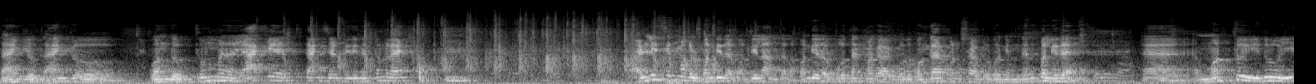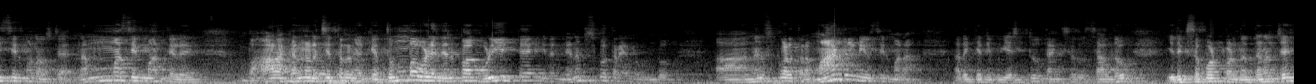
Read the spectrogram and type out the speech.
ಥ್ಯಾಂಕ್ ಯು ಥ್ಯಾಂಕ್ ಯು ಒಂದು ತುಂಬ, ಯಾಕೆ ಎಷ್ಟು ಥ್ಯಾಂಕ್ಸ್ ಹೇಳ್ತಿದ್ದೀನಿ ಅಂತಂದ್ರೆ ಹಳ್ಳಿ ಸಿನಿಮಾಗಳು ಬಂದಿದೆ, ಬಂದಿಲ್ಲ ಅಂತಲ್ಲ. ಬಂದಿದೆ, ಭೂತನ್ ಮಗ ಆಗ್ಬೋದು, ಬಂಗಾರ ಮನುಷ್ಯ ಆಗ್ಬೋದು, ನಿಮ್ ನೆನಪಲ್ಲಿದೆ. ಮತ್ತು ಇದು ಈ ಸಿನಿಮಾನು ಅಷ್ಟೇ. ನಮ್ಮ ಸಿನಿಮಾ ಅಂತೇಳಿ ಬಹಳ ಕನ್ನಡ ಚಿತ್ರರಂಗಕ್ಕೆ ತುಂಬಾ ಒಳ್ಳೆ ನೆನಪಾಗಿ ಉಳಿಯುತ್ತೆ. ಇದನ್ನ ನೆನಪಿಸ್ಕೋತಾರೆ ಅನ್ನೋ ಒಂದು ನೆನಪಿಸ್ಕೊಳ್ತಾರೆ ಮಾಡ್ರಿ ನೀವು ಸಿನಿಮಾನ. ಅದಕ್ಕೆ ನಿಮ್ಗೆ ಎಷ್ಟು ಥ್ಯಾಂಕ್ಸ್ ಸಾಲದು. ಇದಕ್ಕೆ ಸಪೋರ್ಟ್ ಮಾಡಿದ ಧನಂಜಯ್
